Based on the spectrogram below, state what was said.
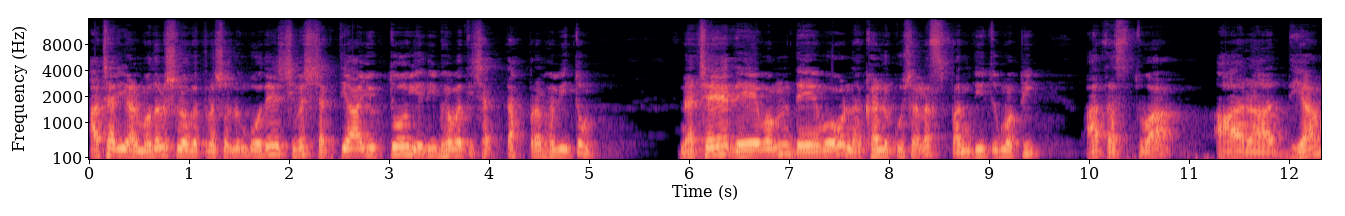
ஆச்சாரியால் முதல் ஸ்லோகத்தில் சொல்லும்போதே சிவசக்தியாயுக்தோ எதிபவதி சக்த பிரபவித்தும் நச்சே தேவம் தேவோ ந கலு குசல ஸ்பந்தித்துமப்பி அத்தஸ்துவா ஆராத்யாம்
